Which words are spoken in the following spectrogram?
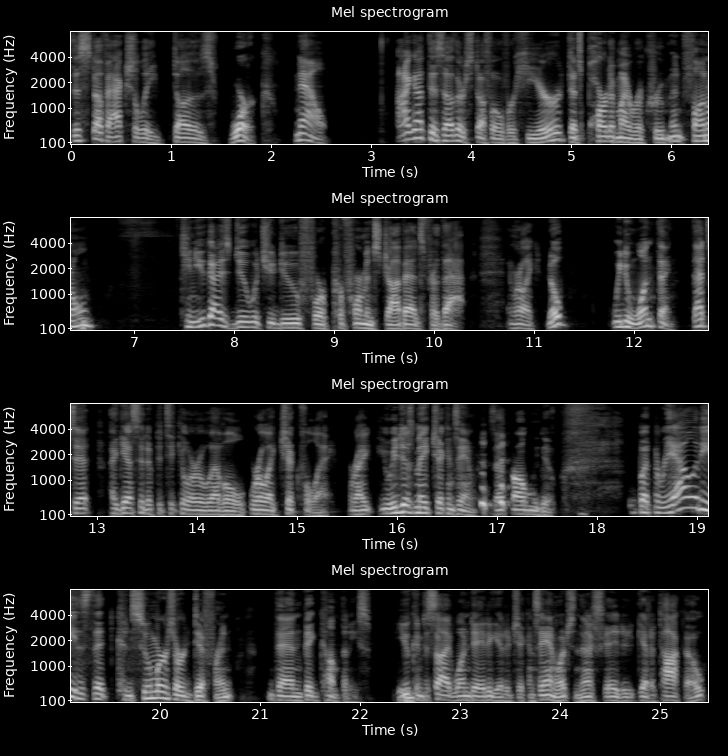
This stuff actually does work. Now, I got this other stuff over here that's part of my recruitment funnel. Can you guys do what you do for performance job ads for that? And we're like, nope, we do one thing. That's it. I guess at a particular level, we're like Chick fil A, right? We just make chicken sandwiches. That's all we do. But the reality is that consumers are different than big companies. You mm. can decide one day to get a chicken sandwich, and the next day to get a taco.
